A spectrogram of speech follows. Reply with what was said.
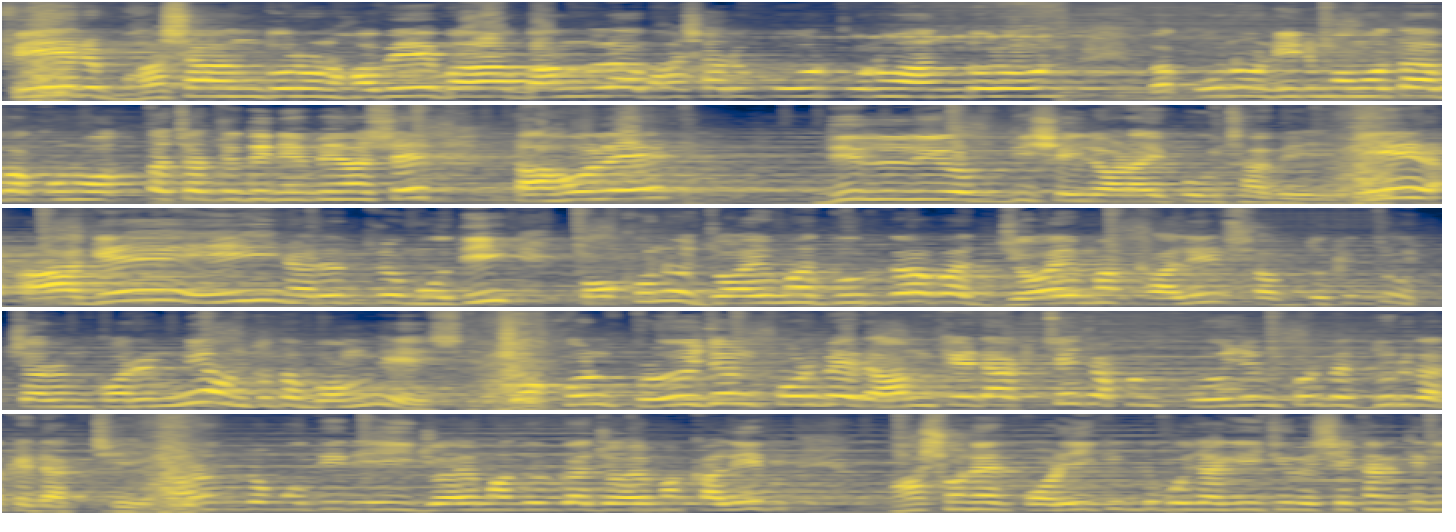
ফের ভাষা আন্দোলন হবে বা বাংলা ভাষার উপর কোনো আন্দোলন বা কোনো নির্মমতা বা কোনো অত্যাচার যদি নেমে আসে, তাহলে দিল্লি অবধি সেই লড়াই পৌঁছাবে। এর আগে এই নরেন্দ্র মোদী কখনো জয় মা দুর্গা বা জয় মা কালীর শব্দ কিন্তু উচ্চারণ করেননি, অন্তত বঙ্গে এসে। যখন প্রয়োজন পড়বে রামকে ডাকছে, যখন প্রয়োজন পড়বে দুর্গাকে ডাকছে। নরেন্দ্র মোদীর এই জয় মা দুর্গা, জয় মা কালীর ভাষণের পরেই কিন্তু বোঝা গিয়েছিল, সেখানে তিনি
